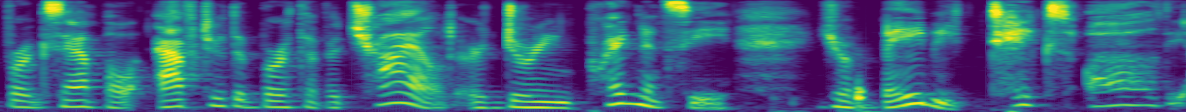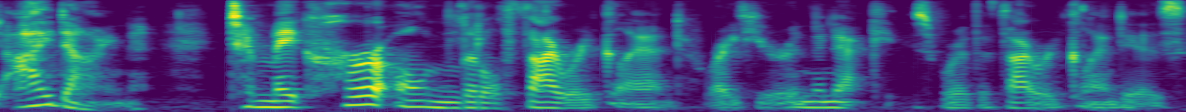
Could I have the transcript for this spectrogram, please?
For example, after the birth of a child or during pregnancy, your baby takes all the iodine to make her own little thyroid gland right here in the neck is where the thyroid gland is.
